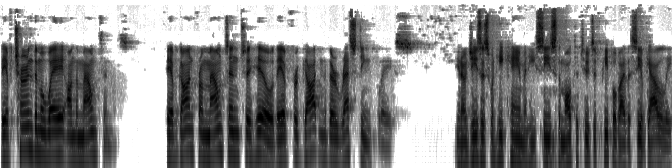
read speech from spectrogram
They have turned them away on the mountains. They have gone from mountain to hill. They have forgotten their resting place. You know, Jesus, when he came and he sees the multitudes of people by the Sea of Galilee,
